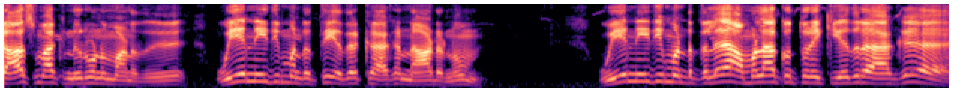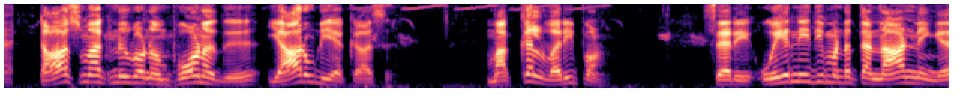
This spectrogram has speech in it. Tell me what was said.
டாஸ்மாக் நிறுவனமானது உயர்நீதிமன்றத்தை எதற்காக நாடணும்? உயர்நீதிமன்றத்தில் அமலாக்கத்துறைக்கு எதிராக டாஸ்மாக் நிறுவனம் போனது யாருடைய காசு? மக்கள் வரிப்பணம் சரி உயர்நீதிமன்றத்தை நாடினீங்க.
